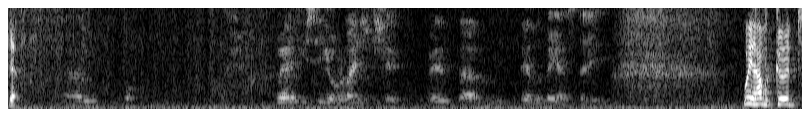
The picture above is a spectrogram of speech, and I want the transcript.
Yep. Um, wh- where do you see your relationship with um, the other BSD? We have a good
